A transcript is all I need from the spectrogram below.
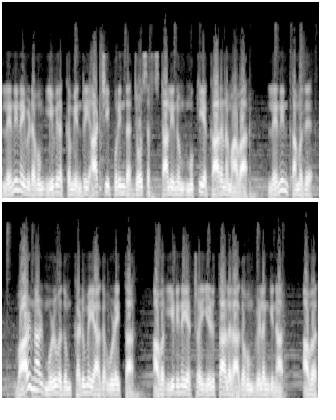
லெனினை விடவும் ஈவிரக்கமின்றி ஆட்சி புரிந்த ஜோசப் ஸ்டாலினும் முக்கிய காரணமாவார். லெனின் தமது வாழ்நாள் முழுவதும் கடுமையாக உழைத்தார். அவர் ஈடிணையற்ற எழுத்தாளராகவும் விளங்கினார். அவர்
